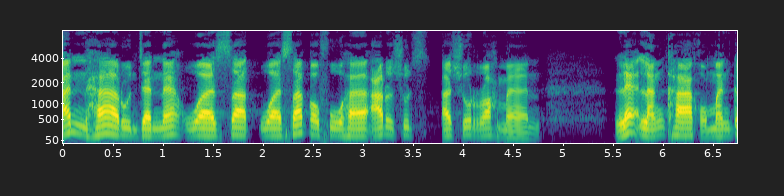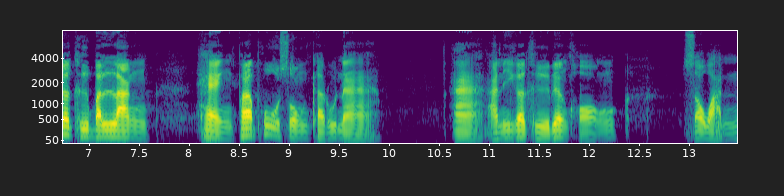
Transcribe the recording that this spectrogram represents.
อันฮารุนจันนะวาซักวาซักฟูฮาอารุชุดอัชุรรอห์มาน และหลังคาของมันก็คือบัลลังก์แห่งพระผู้ทรงกรุณาอ่าอันนี้ก็คือเรื่องของ สวรรค์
